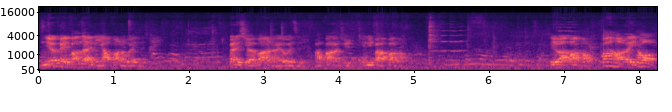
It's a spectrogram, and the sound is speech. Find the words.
你就可以放在你要放的位置。看你喜欢放在哪个位置，把它放上去，请你把它放好。请你把它放好，放好了以后，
